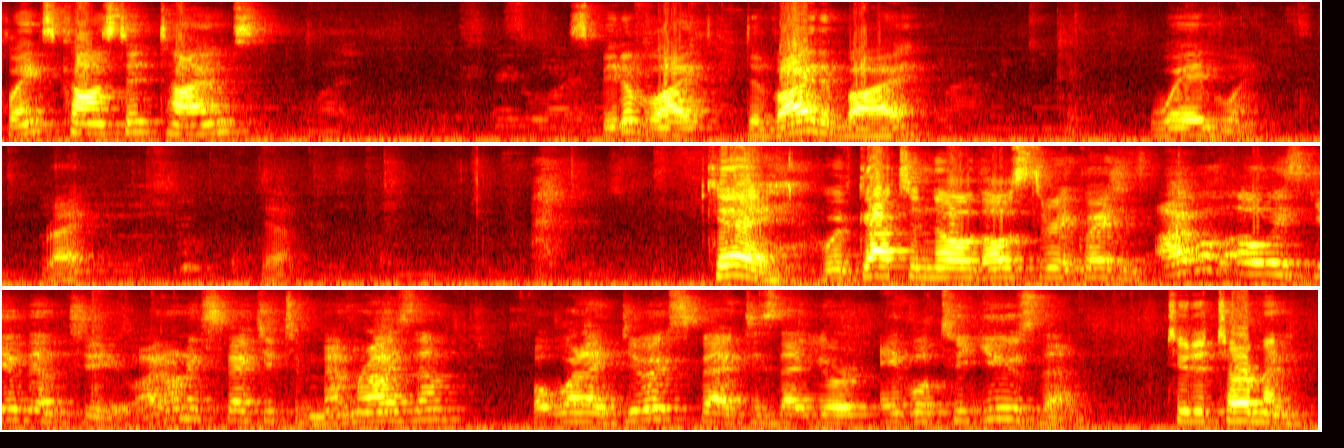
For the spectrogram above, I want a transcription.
Planck's constant times speed of light divided by wavelength, right? Yeah. Okay, we've got to know those three equations. I will always give them to you. I don't expect you to memorize them, But what I do expect is that you're able to use them to determine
